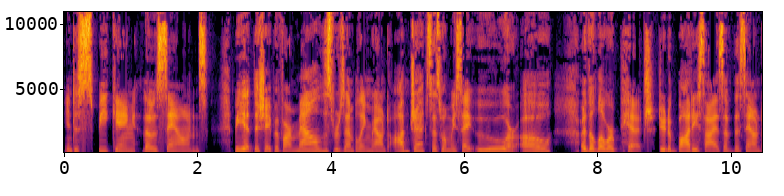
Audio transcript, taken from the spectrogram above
into speaking those sounds. Be it the shape of our mouths resembling round objects, as when we say ooh or oh, or the lower pitch due to body size of the sound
